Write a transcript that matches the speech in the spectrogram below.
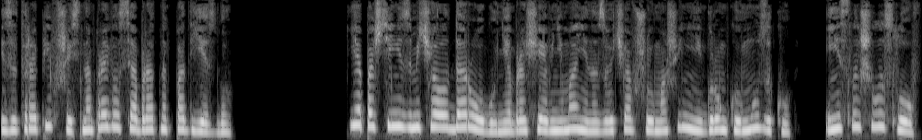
и, заторопившись, направился обратно к подъезду. Я почти не замечала дорогу, не обращая внимания на звучавшую в машине негромкую музыку и не слышала слов,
